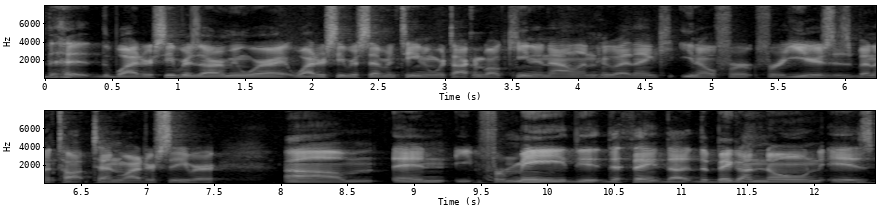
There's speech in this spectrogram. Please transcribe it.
the, the wide receivers are. I mean, we're at wide receiver 17, and we're talking about Keenan Allen, who I think you know for for years has been a top 10 wide receiver. Um, and for me, the the thing the the big unknown is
